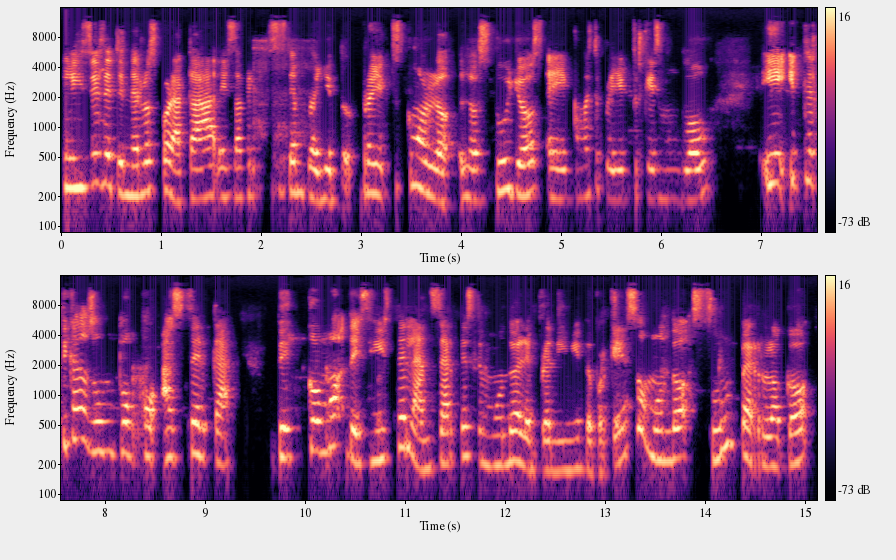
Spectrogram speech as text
felices de tenerlos por acá, de saber que existen proyectos, proyectos como los tuyos, eh, como este proyecto que es Moonglow. Y, y platícanos un poco acerca de cómo decidiste lanzarte a este mundo del emprendimiento, porque es un mundo súper loco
